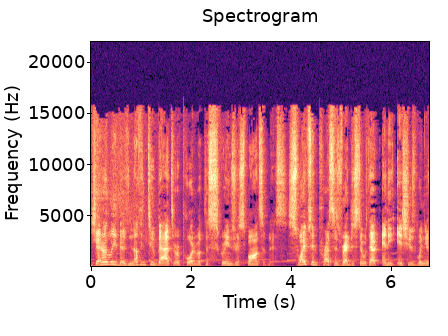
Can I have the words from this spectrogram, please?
Generally, there's nothing too bad to report about the screen's responsiveness. Swipes and presses register without any issues when you're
